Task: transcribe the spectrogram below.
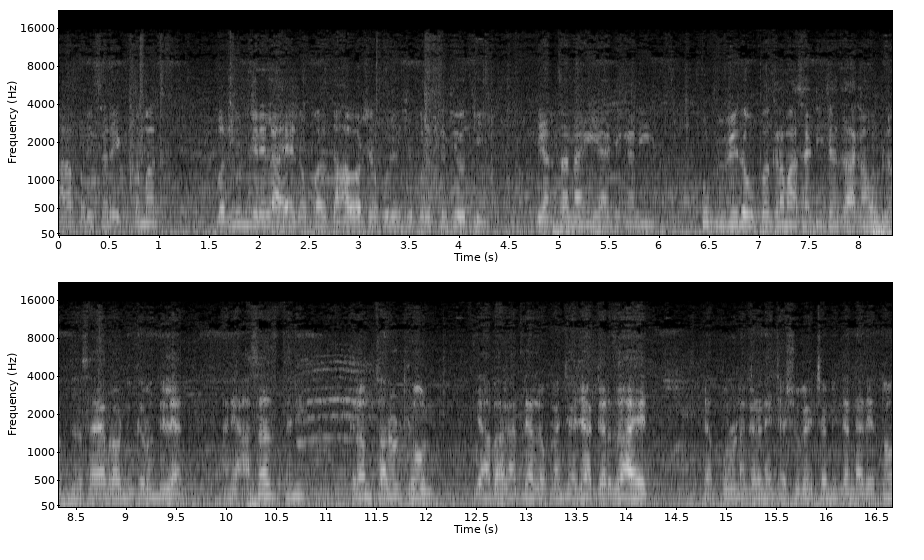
हा परिसर एकदमच बदलून गेलेला आहे. जवळपास दहा वर्षापूर्वी जी परिस्थिती होती. ती आत्ता नाही. या ठिकाणी खूप विविध उपक्रमासाठीच्या जागा उपलब्ध साहेबरावांनी करून दिल्यात. आणि असाच त्यांनी क्रम चालू ठेवून या भागातल्या लोकांच्या ज्या गरजा आहेत त्या पूर्ण करण्याच्या शुभेच्छा मी त्यांना देतो.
